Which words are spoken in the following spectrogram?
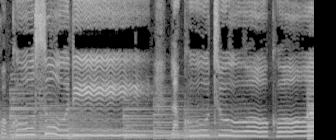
Kwa kusudi la kutuokoa.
